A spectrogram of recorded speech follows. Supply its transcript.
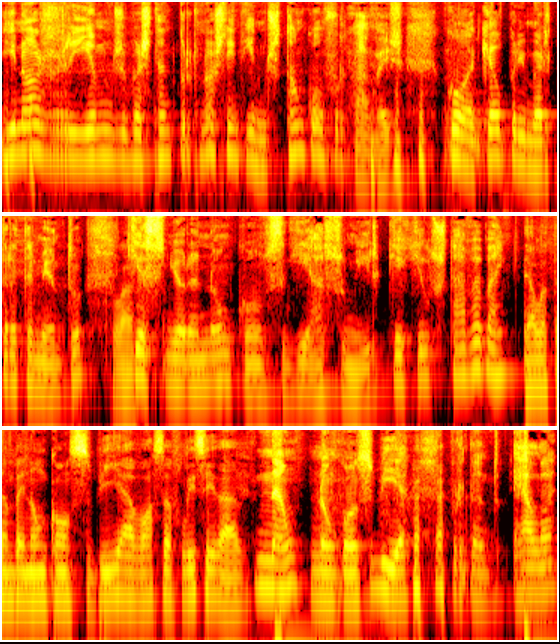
E nós ríamos bastante porque nós sentíamos tão confortáveis com aquele primeiro tratamento Claro. que a senhora não conseguia assumir que aquilo estava bem. Ela também não concebia a vossa felicidade. Não, não concebia. Portanto, ela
